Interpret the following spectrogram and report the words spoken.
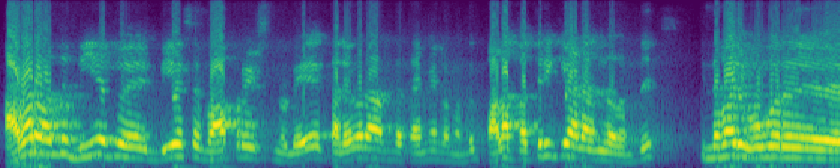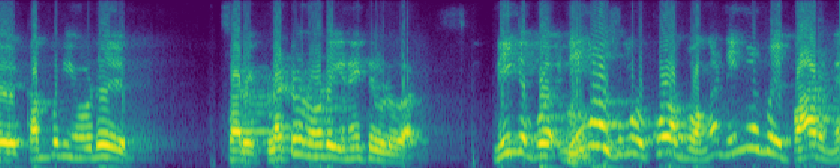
அவர் வந்து பிஎஃப் பிஎஸ்எஃப் ஆபரேஷனுடைய தலைவரா இருந்த டைம்ல வந்து பல பத்திரிகையாளர்ல வந்து இந்த மாதிரி ஒவ்வொரு கம்பெனியோடு சாரி பிளட்டூனோடு இணைத்து விடுவார். நீங்க போய் நீங்களும் சும்மா கூட போங்க நீங்களும் போய் பாருங்க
